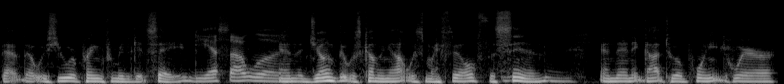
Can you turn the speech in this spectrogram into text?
that that was you were praying for me to get saved, Yes, I was. and the junk that was coming out was my filth, the sin, and then it got to a point where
